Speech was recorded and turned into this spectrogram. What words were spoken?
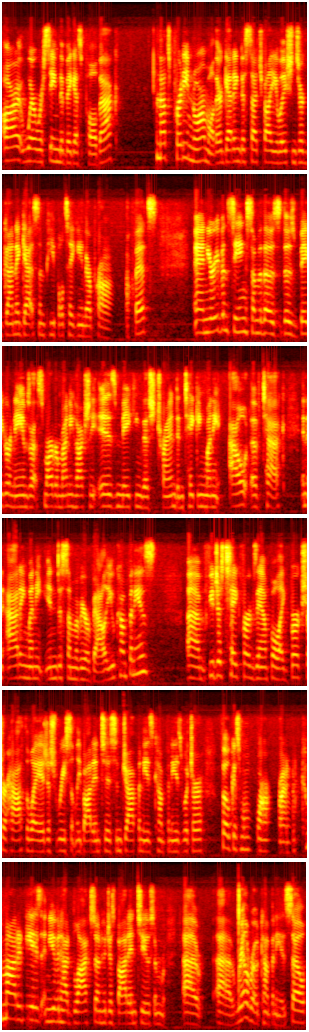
are where we're seeing the biggest pullback. And that's pretty normal. They're getting to such valuations, you're going to get some people taking their profits. And you're even seeing some of those those bigger names, that smarter money, who actually is making this trend and taking money out of tech and adding money into some of your value companies. Um, if you just take, for example, like Berkshire Hathaway has just recently bought into some Japanese companies which are focused more on commodities, and you even had Blackstone who just bought into some uh, uh, railroad companies. So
